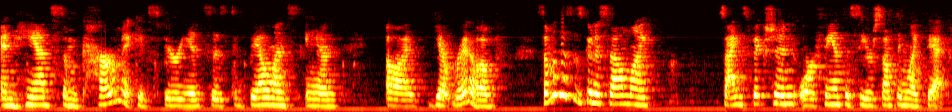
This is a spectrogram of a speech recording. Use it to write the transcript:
and had some karmic experiences to balance and uh, get rid of, some of this is going to sound like science fiction or fantasy or something like that.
